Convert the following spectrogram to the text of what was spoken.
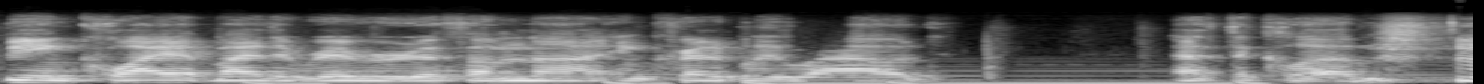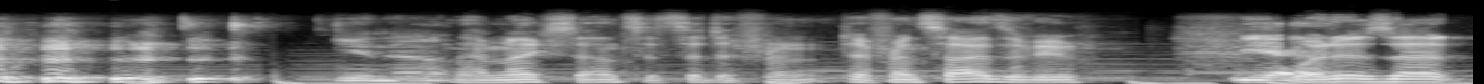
being quiet by the river if I'm not incredibly loud at the club. you know, that makes sense. It's a different different sides of you. Yeah. What is that?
